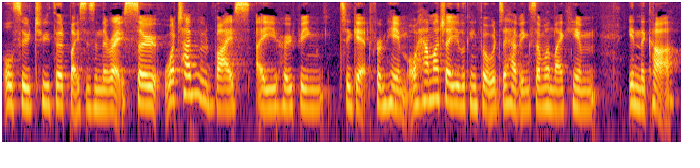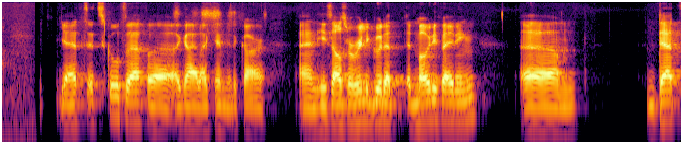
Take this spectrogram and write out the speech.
also two third places in the race. So, what type of advice are you hoping to get from him, or how much are you looking forward to having someone like him in the car? Yeah, it's, it's cool to have a, a guy like him in the car. And he's also really good at, at motivating. Um, that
